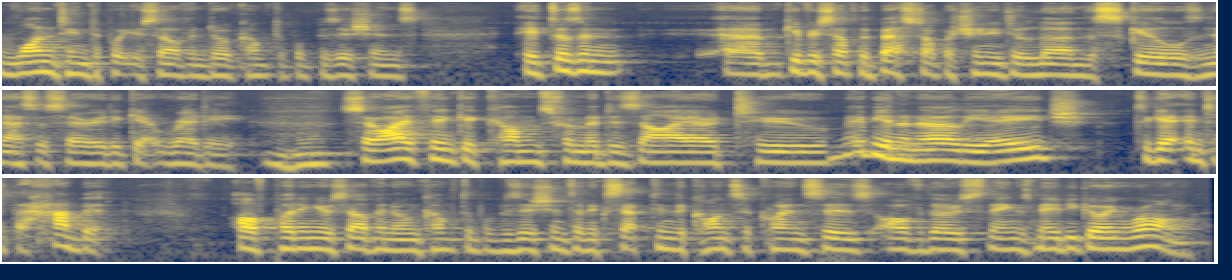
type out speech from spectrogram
wanting to put yourself into uncomfortable positions, it doesn't um, give yourself the best opportunity to learn the skills necessary to get ready. Mm-hmm. So I think it comes from a desire to, maybe in an early age, to get into the habit of putting yourself in uncomfortable positions and accepting the consequences of those things maybe going wrong.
